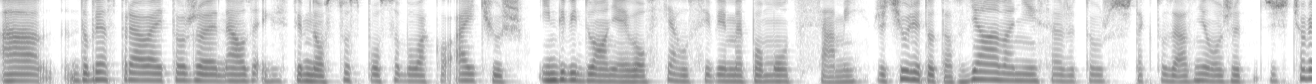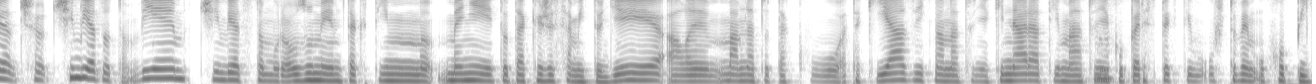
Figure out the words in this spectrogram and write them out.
A dobrá správa je to, že naozaj existuje množstvo spôsobov, ako aj či už individuálne aj vo vzťahu si vieme pomôcť sami. Že či už je toto vzdelávanie sa, že to už takto zaznelo, že, že čo viac, čo, čím viac o tom viem, čím viac tomu rozumiem, tak tým menej je to také, že sa mi to deje, ale mám na to takú, taký jazyk, mám na to nejaký narratív, mám na to hm. nejakú perspektívu, už to viem uchopiť,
